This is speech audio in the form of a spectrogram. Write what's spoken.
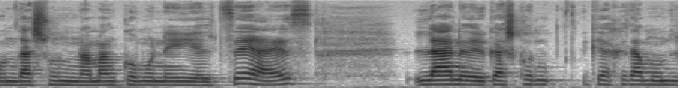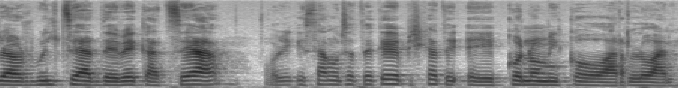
ondasun aman komunei heltzea, ez? Lan edo ikasketa mundura horbiltzea debekatzea, horiek izango zateke pixkat ekonomiko arloan.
